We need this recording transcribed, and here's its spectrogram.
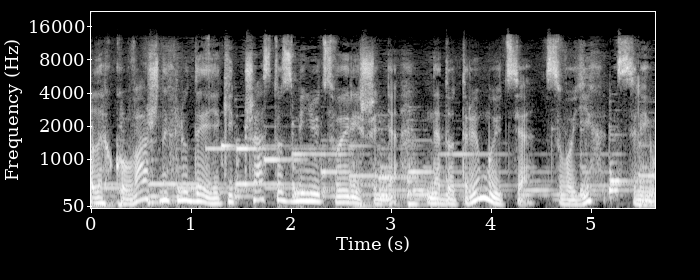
легковажних людей, які часто змінюють своє рішення, не дотримуються своїх слів.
